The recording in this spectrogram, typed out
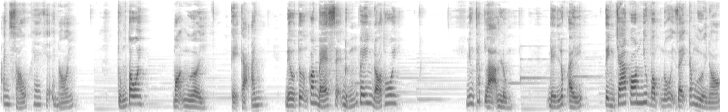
Anh Sáu khe khẽ nói. Chúng tôi, mọi người, kể cả anh, đều tưởng con bé sẽ đứng với anh đó thôi. Nhưng thật lạ lùng. Đến lúc ấy, tình cha con như bỗng nổi dậy trong người nó.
